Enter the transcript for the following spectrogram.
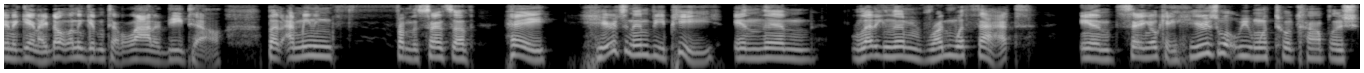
and again, I don't want to get into a lot of detail, but I'm meaning from the sense of, hey, here's an MVP, and then letting them run with that and saying, okay, here's what we want to accomplish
